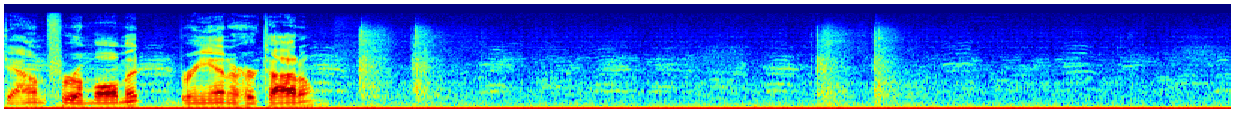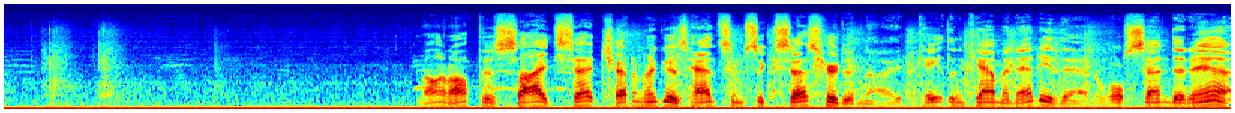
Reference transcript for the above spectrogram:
Down for a moment, Brianna Hurtado. Off this side set, Chattanooga has had some success here tonight. Caitlin Caminetti then will send it in.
